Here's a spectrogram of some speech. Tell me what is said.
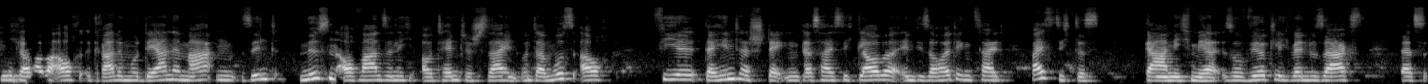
Ich glaube aber auch, gerade moderne Marken sind, müssen auch wahnsinnig authentisch sein. Und da muss auch viel dahinter stecken. Das heißt, ich glaube, in dieser heutigen Zeit weiß sich das gar nicht mehr so wirklich, wenn du sagst, dass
